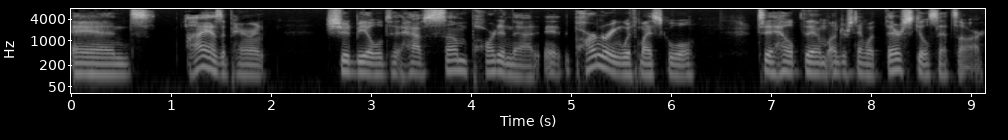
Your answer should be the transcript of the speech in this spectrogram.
And I, as a parent, should be able to have some part in that, it, eh, partnering with my school to help them understand what their skill sets are,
